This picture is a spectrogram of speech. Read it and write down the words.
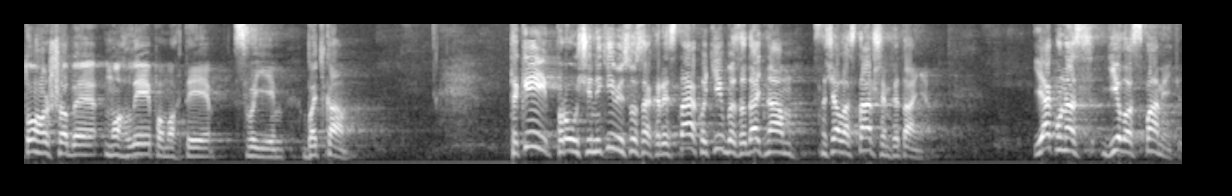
того, щоб могли допомогти своїм батькам. Такий про учеників Ісуса Христа хотів би задати нам спочатку старшим питанням. Як у нас діло з пам'яттю?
